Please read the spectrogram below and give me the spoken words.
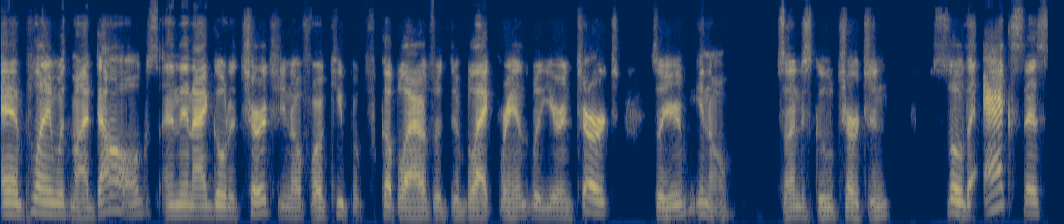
and playing with my dogs. And then I go to church, you know, for a couple hours with the black friends, but you're in church. So you're, you know, Sunday school, churching. So the access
